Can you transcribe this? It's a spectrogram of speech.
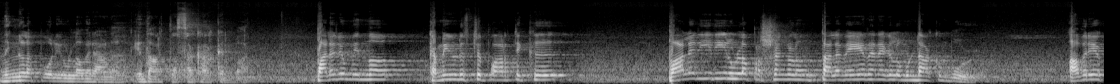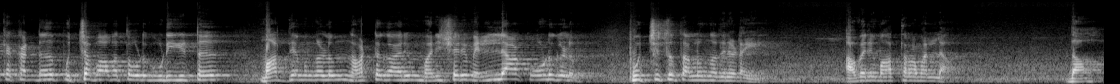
നിങ്ങളെപ്പോലെയുള്ളവരാണ് യഥാർത്ഥ സഖാക്കന്മാർ. പലരും ഇന്ന് കമ്മ്യൂണിസ്റ്റ് പാർട്ടിക്ക് പല രീതിയിലുള്ള പ്രശ്നങ്ങളും തലവേദനകളും ഉണ്ടാക്കുമ്പോൾ അവരെയൊക്കെ കണ്ട് പുച്ഛഭാവത്തോട് കൂടിയിട്ട് മാധ്യമങ്ങളും നാട്ടുകാരും മനുഷ്യരും എല്ലാ കോണുകളും പുച്ഛിച്ച് തള്ളുന്നതിനിടയിൽ അവർ മാത്രമല്ല ദാ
